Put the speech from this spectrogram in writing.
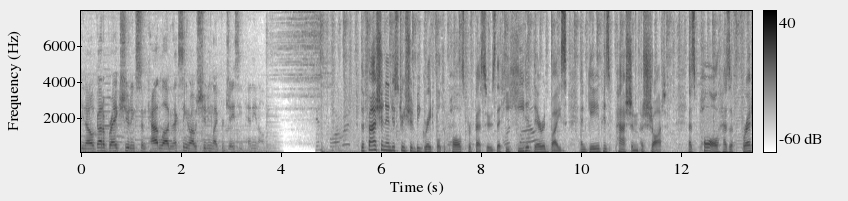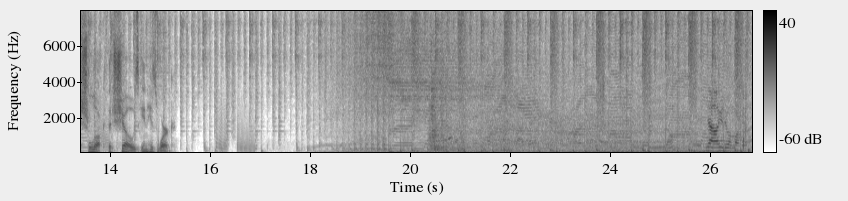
you know, got a break shooting some catalog. Next thing you know, I was shooting like for J.C. Penney and all these. The fashion industry should be grateful to Paul's professors that he heeded their advice and gave his passion a shot, as Paul has a fresh look that shows in his work. No, I'm gonna do one more.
